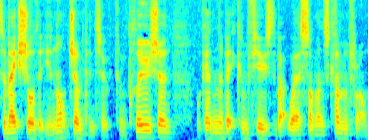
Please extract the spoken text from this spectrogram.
to make sure that you're not jumping to a conclusion or getting a bit confused about where someone's coming from.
